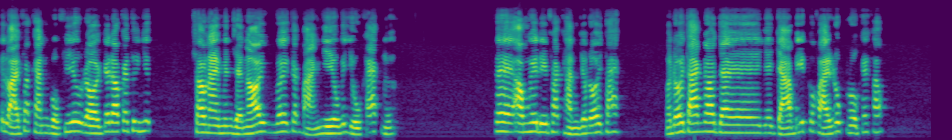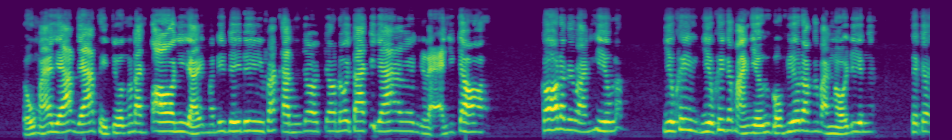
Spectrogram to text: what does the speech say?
Cái loại phát hành cổ phiếu rồi cái đó cái thứ nhất. Sau này mình sẽ nói với các bạn nhiều cái vụ khác nữa. Thế ông ấy đi phát hành cho đối tác mà đối tác đó chả biết có phải rút ruột hay không. Đủ mẹ giá giá thị trường nó đang to như vậy mà đi đi đi phát hành cho cho đối tác cái giá rẻ như cho. Có đó các bạn, nhiều lắm. Nhiều khi nhiều khi các bạn giữ cổ phiếu đó, các bạn nội điên thì cái,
